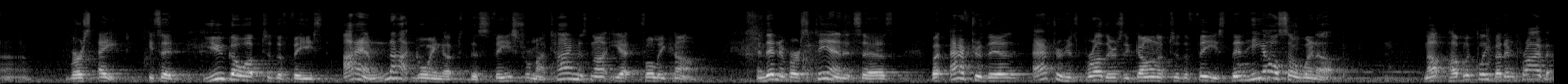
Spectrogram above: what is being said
Uh, verse 8, he said, You go up to the feast. I am not going up to this feast, for my time is not yet fully come. And then in verse 10, it says, but after, the, after his brothers had gone up to the feast, then he also went up. Not publicly, but in private.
